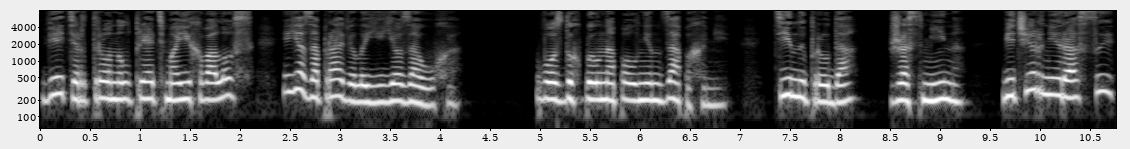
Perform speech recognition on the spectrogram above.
Ветер тронул прядь моих волос, и я заправила ее за ухо. Воздух был наполнен запахами. Тины пруда, жасмина, вечерней росы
